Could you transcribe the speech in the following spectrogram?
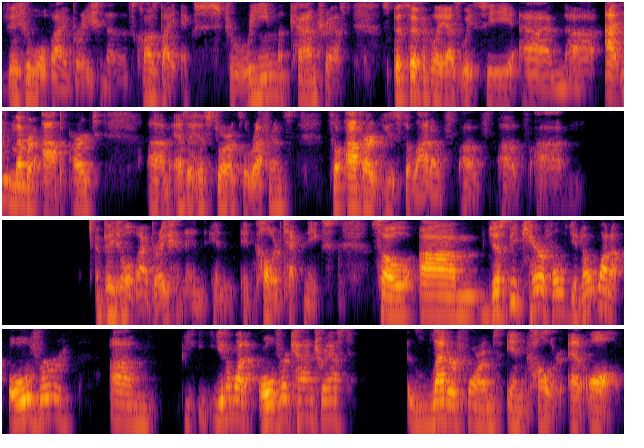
visual vibration and it's caused by extreme contrast, specifically as we see on, uh, remember op art um, as a historical reference. So op art used a lot of, of, of um, visual vibration in, in, in, color techniques. So um, just be careful. You don't want to over, um, you don't want to over contrast letter forms in color at all.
